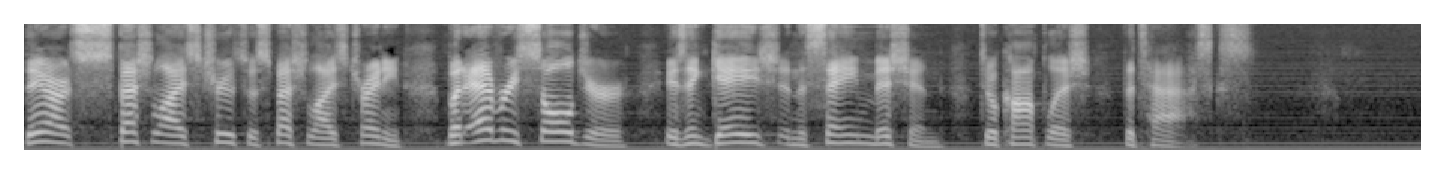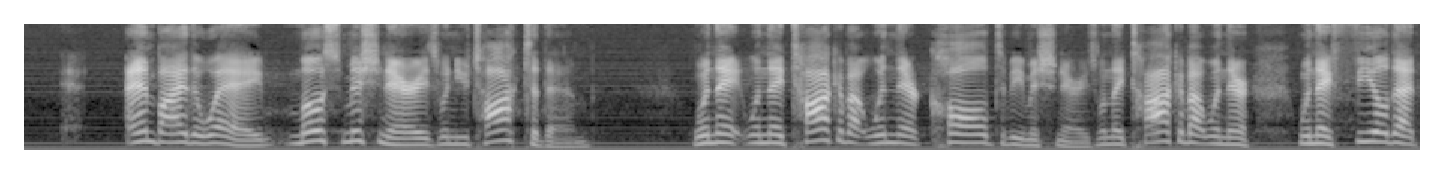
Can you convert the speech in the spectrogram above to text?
They are specialized troops with specialized training, but every soldier is engaged in the same mission to accomplish the tasks. And by the way, most missionaries, when you talk to them, when they, when they talk about when they're called to be missionaries, when they talk about when, they're, when they feel that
